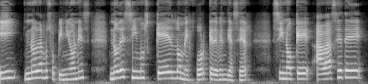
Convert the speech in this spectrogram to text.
y no damos opiniones, no decimos qué es lo mejor que deben de hacer, sino que a base de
